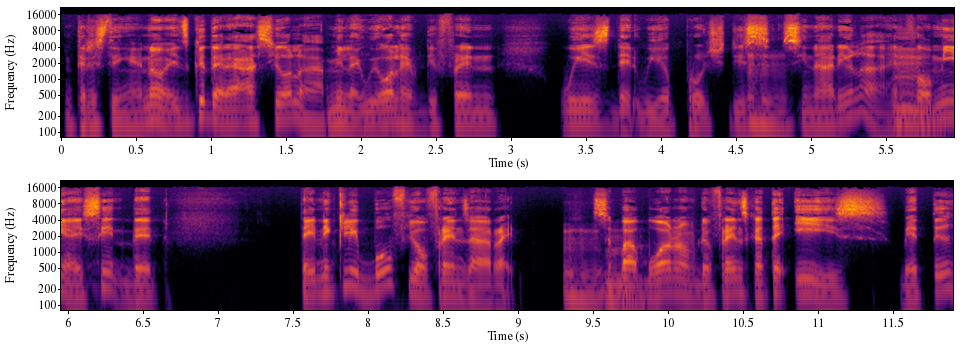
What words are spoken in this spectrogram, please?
Interesting. Eh? No, it's good that I asked you all. lah. I mean, like we all have different ways that we approach this Mhm. scenario lah. And Mm. for me, I said that technically both your friends are right. Mhm. Sebab one of the friends kata A is better,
